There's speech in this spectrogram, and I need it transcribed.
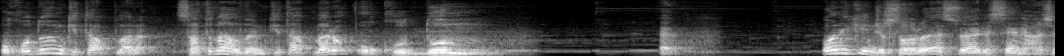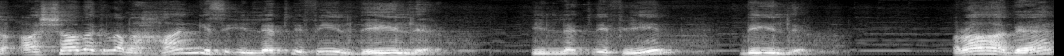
Okuduğum kitapları, satın aldığım kitapları okudum. Evet. 12. soru Es-Suali Sene aşağı. Aşağıdakilerden hangisi illetli fiil değildir? İlletli fiil değildir. Rade,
